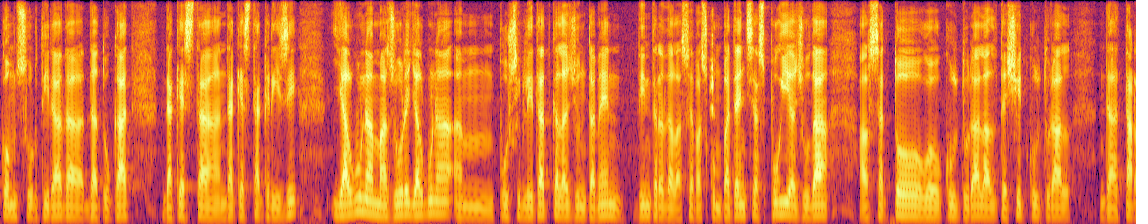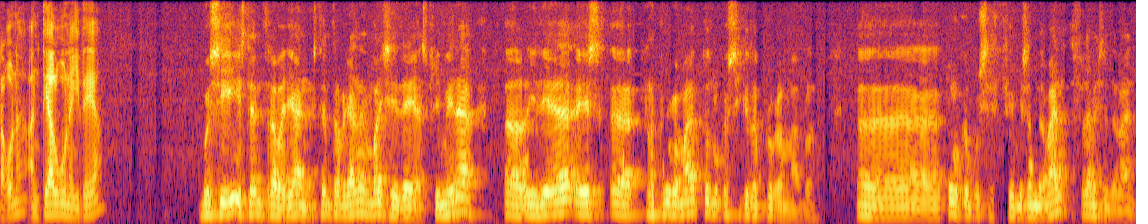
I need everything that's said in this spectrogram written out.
com sortirà de, de tocat d'aquesta crisi. Hi ha alguna mesura, hi ha alguna um, possibilitat que l'Ajuntament, dintre de les seves competències, pugui ajudar al sector cultural, al teixit cultural de Tarragona? En té alguna idea? Pues sí, estem treballant, estem treballant en diverses idees. Primera, eh, la idea és eh, reprogramar tot el que sigui reprogramable. Eh, tot el que pugui fer més endavant, es farà més endavant.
